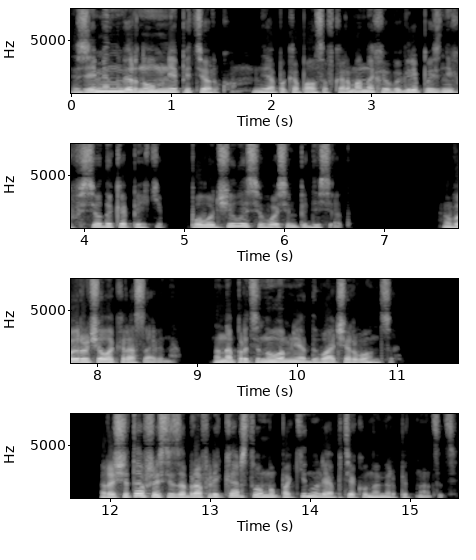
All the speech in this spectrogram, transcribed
Зимин вернул мне пятерку. Я покопался в карманах и выгреб из них все до копейки. Получилось 8,50. Выручила красавина. Она протянула мне два червонца. Рассчитавшись и забрав лекарство, мы покинули аптеку номер 15.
